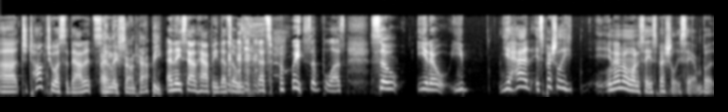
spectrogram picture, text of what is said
uh, to talk to us about it. So. and they sound happy. and they sound happy. That's always that's always a plus. So you know you you had especially, and I don't want to say especially Sam, but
